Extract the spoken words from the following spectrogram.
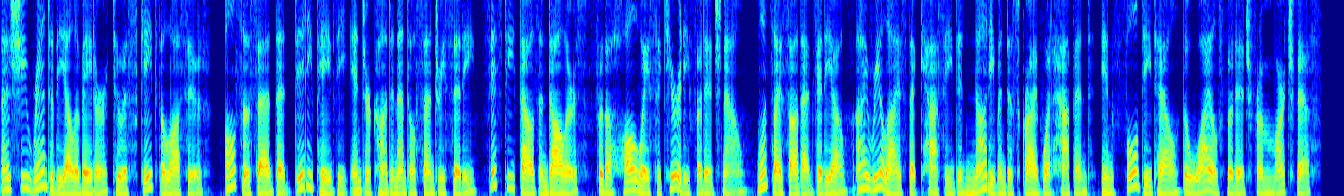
as she ran to the elevator to escape the lawsuit. Also said that Diddy paid the Intercontinental Century City $50,000 for the hallway security footage now. Once I saw that video, I realized that Cassie did not even describe what happened in full detail. The wild footage from March 5th,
